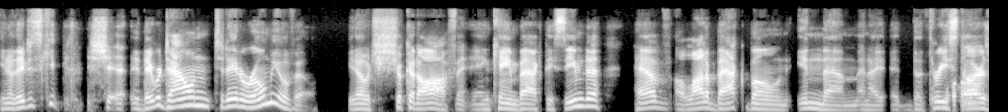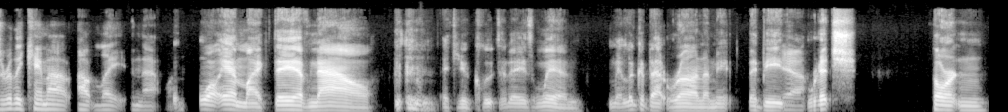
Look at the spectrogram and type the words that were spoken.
you know, they just keep they were down today to Romeoville. You know, it shook it off and, and came back. They seem to have a lot of backbone in them, and I the three stars really came out out late in that one. Well, and Mike, they have now, if you include today's win, I mean, look at that run. I mean, they beat yeah. Rich, Thornton,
